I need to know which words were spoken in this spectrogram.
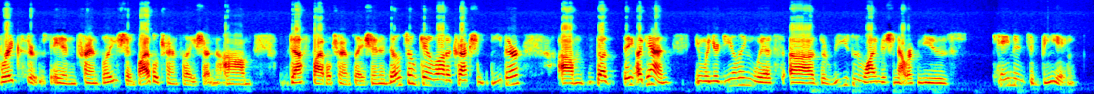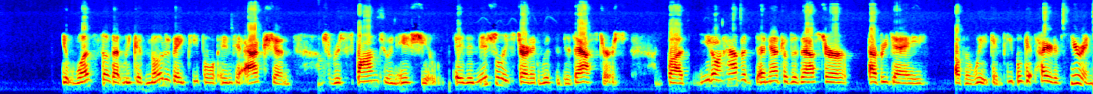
breakthroughs in translation, Bible translation, um, deaf Bible translation, and those don't get a lot of traction either. Um, but they, again, you know, when you're dealing with uh, the reason why Mission Network News came into being, It was so that we could motivate people into action to respond to an issue. It initially started with the disasters, but you don't have a, a natural disaster every day of the week, and people get tired of hearing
